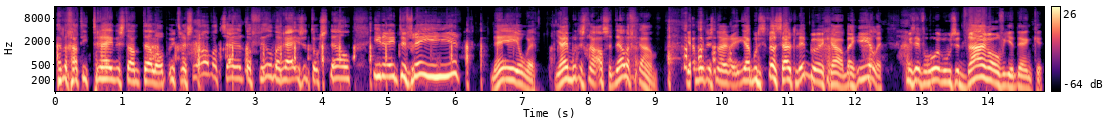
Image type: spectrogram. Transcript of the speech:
En dan gaat die treinen staan tellen op Utrecht. Oh, wat zijn het toch veel. We reizen toch snel. Iedereen tevreden hier? Nee, jongen. Jij moet eens naar Assendelft gaan. Jij moet eens naar, jij moet eens naar Zuid-Limburg gaan. Naar Heerlen. Moet eens even horen hoe ze daarover je denken.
